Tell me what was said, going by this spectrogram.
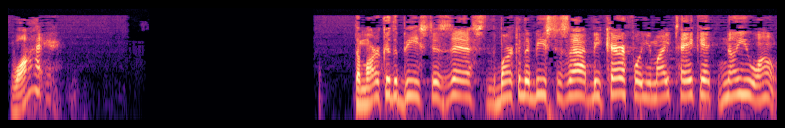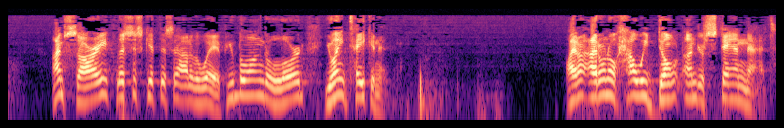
Why? The mark of the beast is this, the mark of the beast is that. Be careful, you might take it. No, you won't. I'm sorry. Let's just get this out of the way. If you belong to the Lord, you ain't taking it. I don't, I don't know how we don't understand that.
